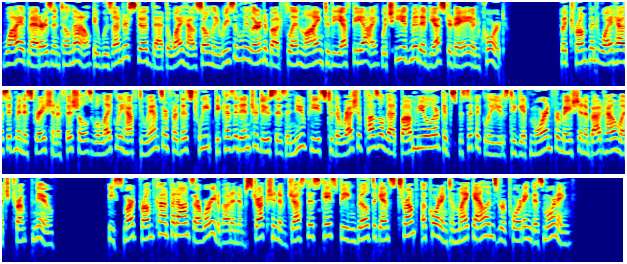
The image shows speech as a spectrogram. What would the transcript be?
Why it matters until now, it was understood that the White House only recently learned about Flynn lying to the FBI, which he admitted yesterday in court. But Trump and White House administration officials will likely have to answer for this tweet because it introduces a new piece to the Russia puzzle that Bob Mueller could specifically use to get more information about how much Trump knew. Be smart Trump confidants are worried about an obstruction of justice case being built against Trump, according to Mike Allen's reporting this morning.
